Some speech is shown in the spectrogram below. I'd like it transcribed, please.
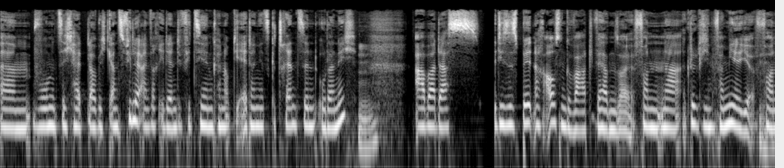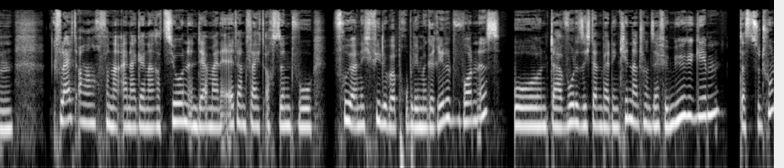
ähm, womit sich halt, glaube ich, ganz viele einfach identifizieren können, ob die Eltern jetzt getrennt sind oder nicht. Mhm. Aber dass dieses Bild nach außen gewahrt werden soll von einer glücklichen Familie, mhm. von vielleicht auch noch von einer Generation, in der meine Eltern vielleicht auch sind, wo früher nicht viel über Probleme geredet worden ist. Und da wurde sich dann bei den Kindern schon sehr viel Mühe gegeben, das zu tun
